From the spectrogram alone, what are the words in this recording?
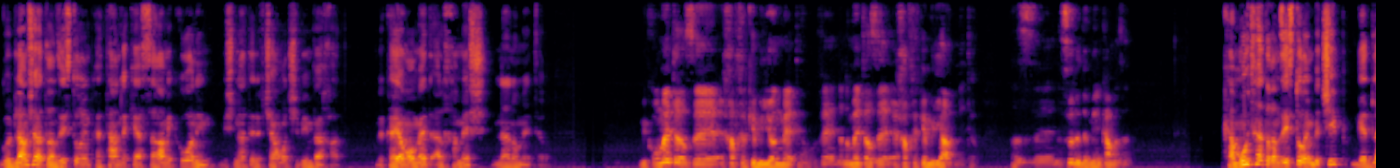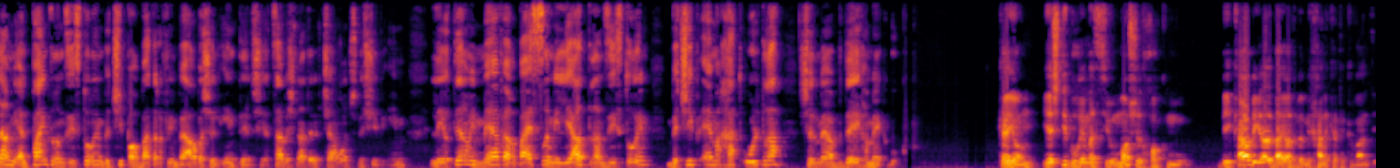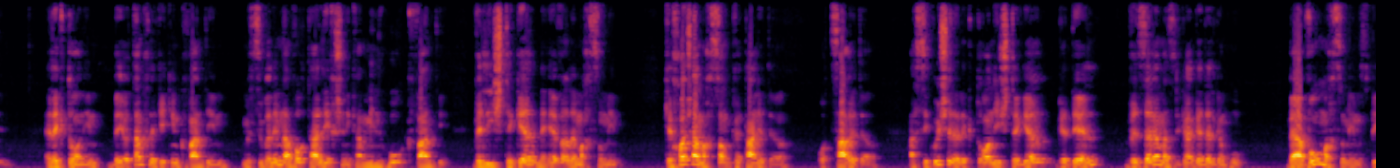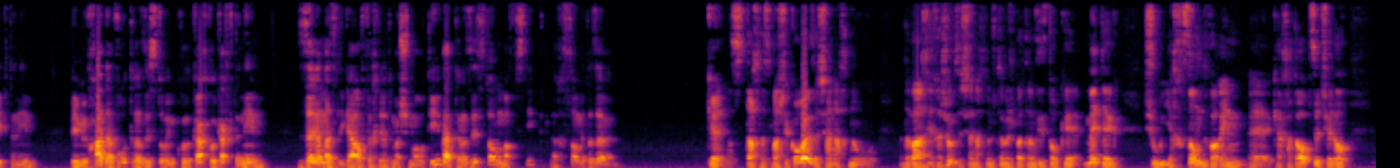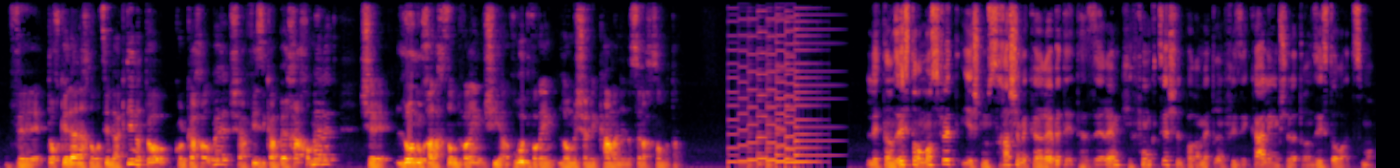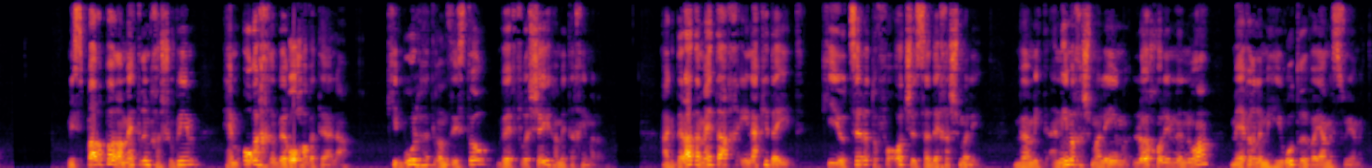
גודלם של הטרנזיסטורים קטן לכ-10 מיקרונים בשנת 1971 וכיום עומד על 5 ננומטר. מיקרומטר זה 1 חלקי מיליון מטר וננומטר זה 1 חלקי מיליארד מטר. אז אה, נסו לדמיין כמה זה. כמות הטרנזיסטורים בצ'יפ גדלה מ-2000 טרנזיסטורים בצ'יפ 4004 של אינטל שיצא בשנת 1970 ליותר מ-114 מיליארד טרנזיסטורים בצ'יפ M1 Ultra של מעבדי המקבוק. כיום יש דיבורים על סיומו של חוק מור, בעיקר בגלל בעיות במכניקת הקוונטים. אלקטרונים, בהיותם חלקיקים קוונטיים, מסוגלים לעבור תהליך שנקרא מנהור קוונטי ולהשתגר מעבר למחסומים. ככל שהמחסום קטן יותר, או צר יותר, הסיכוי של אלקטרון להשתגר גדל וזרם הזליגה גדל גם הוא. בעבור מחסומים מספיק קטנים, במיוחד עבור טרנזיסטורים כל כך כל כך קטנים, זרם הזליגה הופך להיות משמעותי והטרנזיסטור מפסיק לחסום את הזרם. כן, אז תכלס מה שקורה זה שאנחנו, הדבר הכי חשוב זה שאנחנו נשתמש בטרנזיסטור כמתג, שהוא יחסום דברים אה, כאחת האופציות שלו, ותוך כדי אנחנו רוצים להקטין אותו כל כך הרבה שהפיזיקה בהכרח אומרת שלא נוכל לחסום דברים, שיעברו דברים, לא משנה כמה ננסה לחסום אותם. לטרנזיסטור MOSFET יש נוסחה שמקרבת את הזרם כפונקציה של פרמטרים פיזיקליים של הטרנזיסטור עצמו. מספר פרמטרים חשובים הם אורך ורוחב התעלה, קיבול הטרנזיסטור והפרשי המתחים עליו. הגדלת המתח אינה כדאית, כי היא יוצרת תופעות של שדה חשמלי, והמטענים החשמליים לא יכולים לנוע מעבר למהירות רוויה מסוימת.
